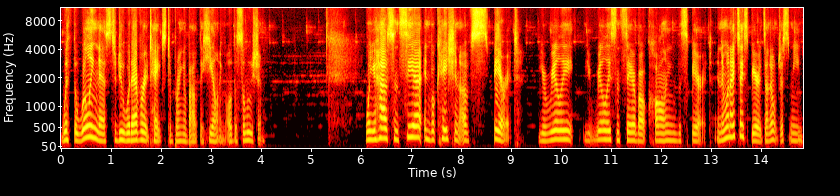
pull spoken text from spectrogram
with the willingness to do whatever it takes to bring about the healing or the solution. When you have sincere invocation of spirit, you're really you're really sincere about calling the spirit. And then when I say spirits, I don't just mean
